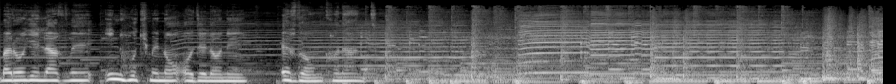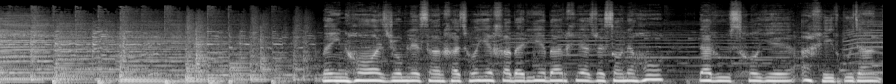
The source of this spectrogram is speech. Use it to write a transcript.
برای لغو این حکم ناعادلانه اقدام کنند. اینها از جمله سرخطهای خبری برخی از رسانه ها در روزهای اخیر بودند.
